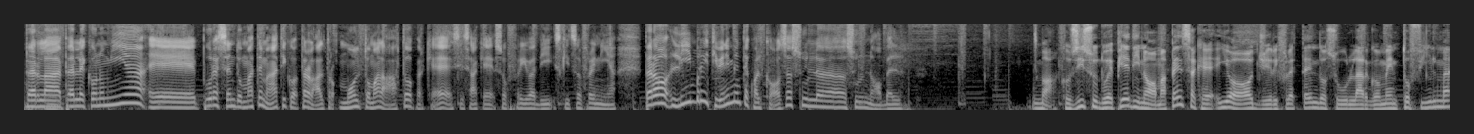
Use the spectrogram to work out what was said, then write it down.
per, la, mm. per, l'economia, e pur essendo un matematico, tra l'altro molto malato, perché si sa che soffriva di schizofrenia. Però, libri, ti viene in mente qualcosa sul, sul Nobel? Ma così su due piedi no, ma pensa che io oggi riflettendo sull'argomento film,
